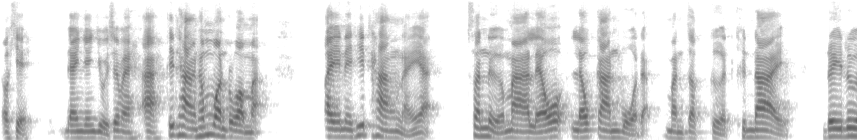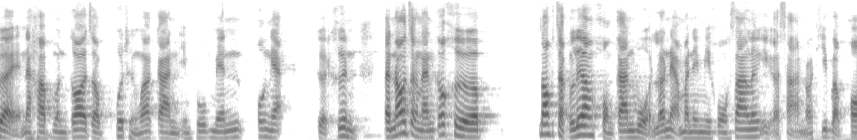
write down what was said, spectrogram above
โอเค แดงยังอยู่ใช่ไหมอะ ทิศทางทั้งมวลรวมอะ ไปในทิศทางไหนอะเสนอมาแล้วแล้วการโหวตอะมันจะเกิดขึ้นได้เรื่อยๆนะครับ มันก็จะพูดถึงว่าการ improvement พวกเนี้ยเกิดขึ้น แต่นอกจากนั้นก็คือนอกจากเรื่องของการโหวตแล้วเนี่ยมันยังมีโครงสร้างเรื่องเอกสารเนาะที่แบบพอ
